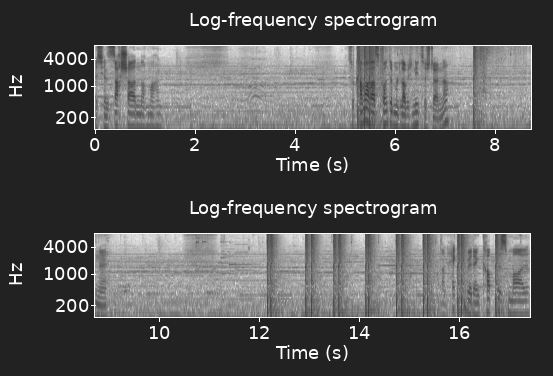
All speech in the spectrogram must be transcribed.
Bisschen Sachschaden noch machen. So Kameras konnte man, glaube ich, nie zerstören, ne? Nee. Dann hacken wir den Cup das Mal.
